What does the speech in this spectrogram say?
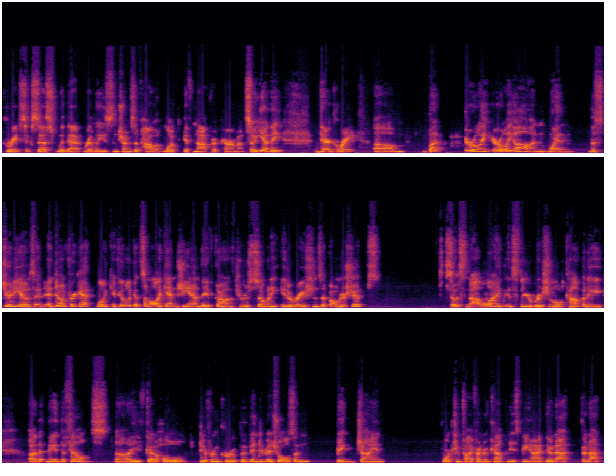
great success with that release in terms of how it looked if not for Paramount. So yeah, they they're great. Um, but early early on when the studios and, and don't forget like if you look at someone like mgm they've gone through so many iterations of ownerships. So it's not like it's the original company uh, that made the films. Uh, you've got a whole different group of individuals and big giant fortune 500 companies behind they're not they're not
